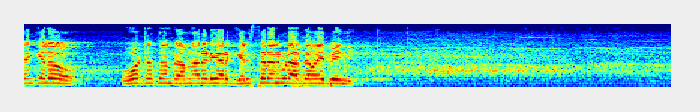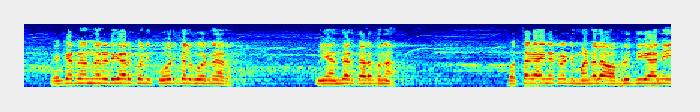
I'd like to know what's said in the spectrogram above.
సంఖ్యలో ఓట్లతో రమణారెడ్డి గారు గెలుస్తారని కూడా అర్థమైపోయింది. వెంకటరమణారెడ్డి గారు కొన్ని కోరికలు కోరినారు మీ అందరి తరఫున కొత్తగా అయినటువంటి మండలం అభివృద్ధి కానీ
